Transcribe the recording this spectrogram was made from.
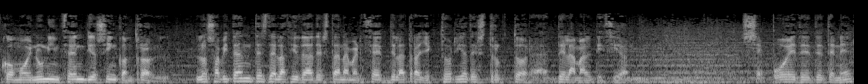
Como en un incendio sin control, los habitantes de la ciudad están a merced de la trayectoria destructora de la maldición. ¿Se puede detener?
